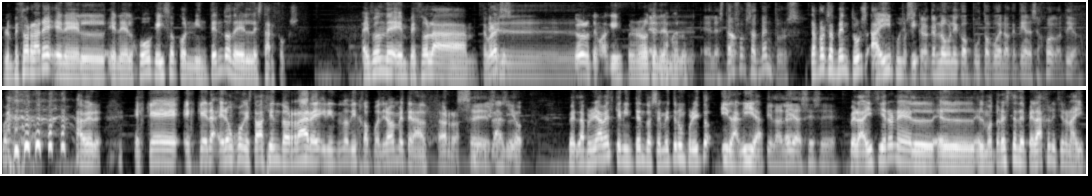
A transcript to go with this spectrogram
Lo empezó Rare en el, en el juego que hizo con Nintendo del Star Fox. Ahí fue donde empezó la. ¿Te acuerdas? El, Yo lo tengo aquí, pero no lo tendré a el- mano. El Star Fox Adventures. Star Fox Adventures, ahí Pues, pues, y- creo que es lo único puto bueno que tiene ese juego, tío. A ver, es que, es que era, era un juego que estaba haciendo rare y Nintendo dijo, podríamos meter al zorro. Sí, y la sí, lió. sí. Pero la primera vez que Nintendo se mete en un proyecto y la lía. Y la lía, sí, sí. Pero ahí hicieron el, el- el motor este de pelaje, lo hicieron ahí.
